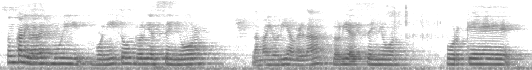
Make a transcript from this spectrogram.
Son calidades muy bonitos, gloria al Señor, la mayoría, ¿verdad? Gloria al Señor porque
